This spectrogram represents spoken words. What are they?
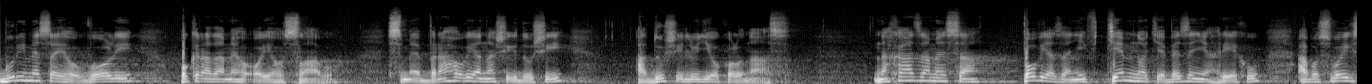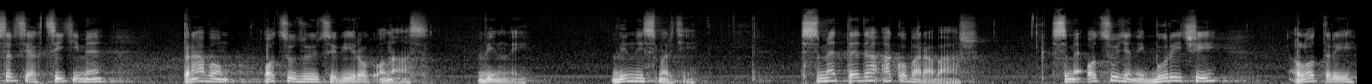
Búrime sa jeho vôli, okradáme ho o jeho slávu. Sme vrahovia našich duší a duši ľudí okolo nás. Nachádzame sa poviazaní v temnote väzenia hriechu a vo svojich srdciach cítime právom odsudzujúci výrok o nás. Vinný. Vinný smrti. Sme teda ako Barabáš. Sme odsúdení buriči, lotri,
